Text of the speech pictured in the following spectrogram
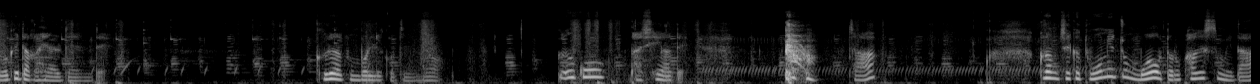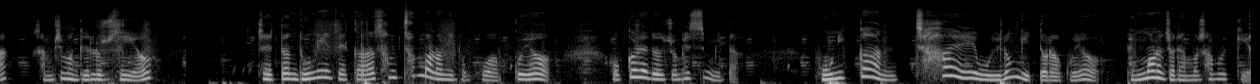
여기다가 해야 되는데. 그래야 돈 벌리거든요. 끄고 다시 해야 돼. 자, 그럼 제가 돈을 좀 모아오도록 하겠습니다. 잠시만 기다려주세요. 자, 일단 돈이 제가 3천만 원이나 모았고요. 업그레이드 좀 했습니다. 보니까 차에 뭐 이런 게 있더라고요. 100만 원짜리 한번 사볼게요.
